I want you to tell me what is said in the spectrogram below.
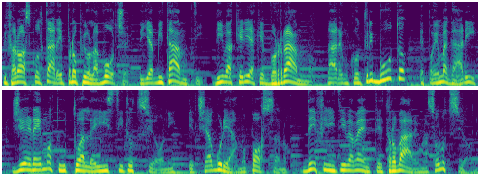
vi farò ascoltare proprio la voce degli abitanti di Vaccheria che vorranno dare un contributo e poi magari gireremo tutto alle istituzioni che ci auguriamo possano definitivamente trovare una soluzione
